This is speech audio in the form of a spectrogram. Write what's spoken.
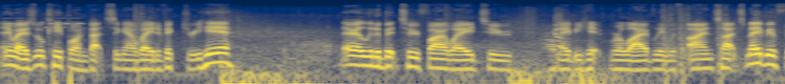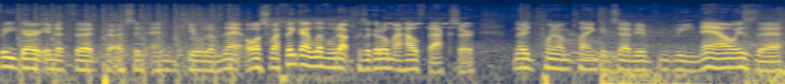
Anyways, we'll keep on VATSing our way to victory here. They're a little bit too far away to maybe hit reliably with iron sights. Maybe if we go in a third person and deal with them there. Also, I think I leveled up because I got all my health back, so no point on playing conservatively now, is there?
